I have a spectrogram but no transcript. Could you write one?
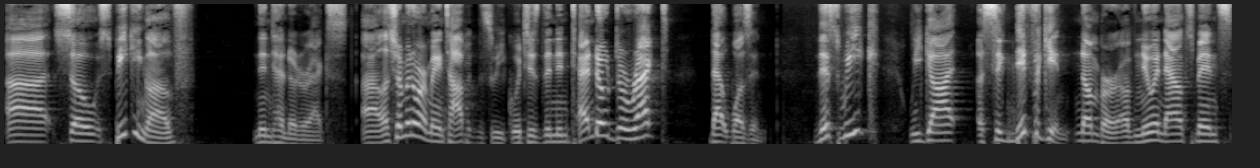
Uh, so speaking of Nintendo Directs, uh, let's jump into our main topic this week, which is the Nintendo Direct that wasn't. This week, we got a significant number of new announcements,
